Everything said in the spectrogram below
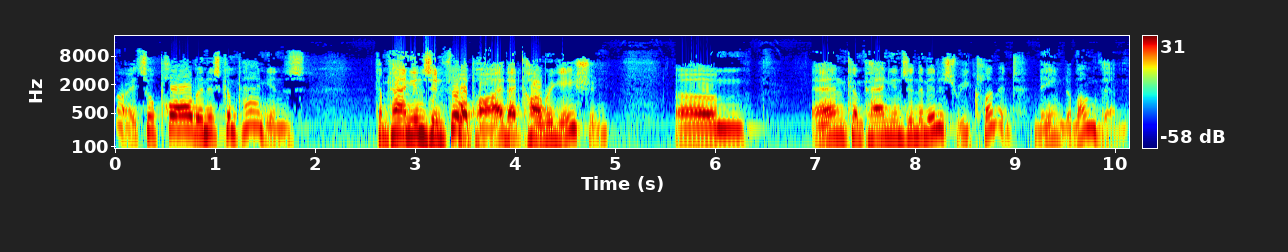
All right, so Paul and his companions companions in Philippi, that congregation, um, and companions in the ministry, Clement named among them.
